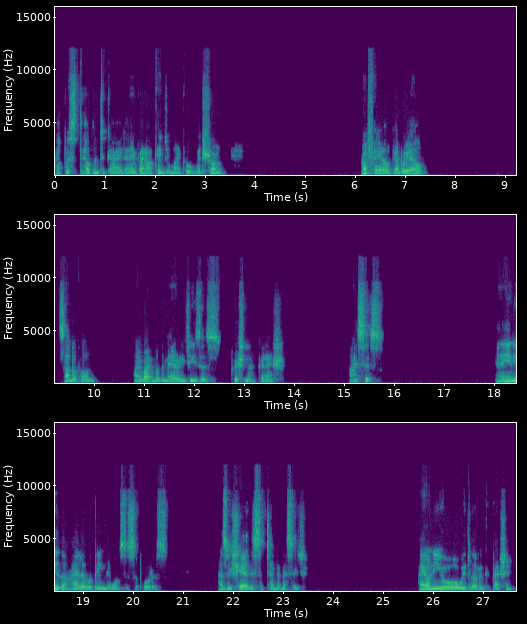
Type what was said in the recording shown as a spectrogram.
Help us to help them to guide. I invite Archangel Michael, Metatron, Raphael, Gabriel, Sandalphon. I invite Mother Mary, Jesus, Krishna, Ganesh, Isis, and any other high level being that wants to support us as we share this September message. I honor you all with love and compassion.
